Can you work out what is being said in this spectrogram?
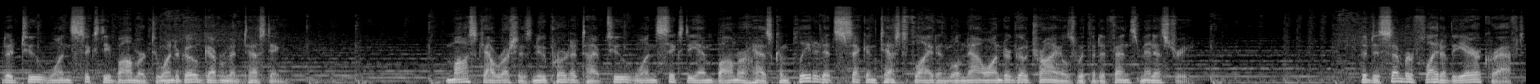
Piloted Tu-160 bomber to undergo government testing. Moscow Russia's new prototype Tu-160M bomber has completed its second test flight and will now undergo trials with the Defense Ministry. The December flight of the aircraft,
